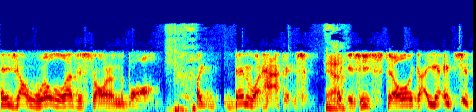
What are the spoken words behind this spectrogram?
and he's got Will Levis throwing him the ball? Like, then what happens? Yeah. Like, is he still a guy? Yeah, it's just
